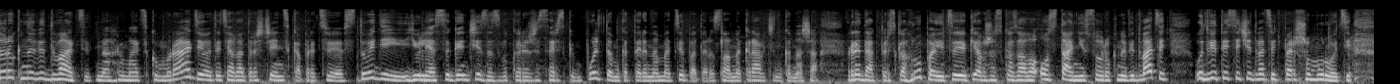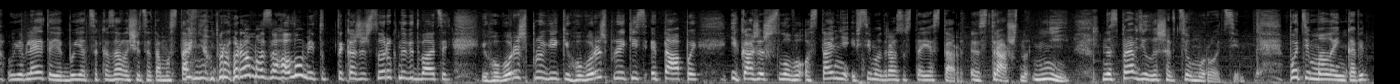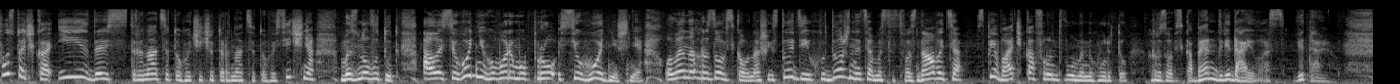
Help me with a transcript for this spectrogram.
40 нові 20 на громадському радіо. Тетяна Трощинська працює в студії. Юлія Сиганчі за звукорежисерським пультом. Катерина Мацюпа та Руслана Кравченко, наша редакторська група. І це, як я вже сказала, останні 40 нові 20 у 2021 році. Уявляєте, якби я це казала, що це там остання програма загалом, і тут ти кажеш 40 нові 20, і говориш про вік, і говориш про якісь етапи, і кажеш слово останнє, і всім одразу стає стар е, страшно. Ні, насправді лише в цьому році. Потім маленька відпусточка, і десь 13 чи 14 січня ми знову тут. Але сьогодні говоримо про сьогоднішнє. Олена Грозовська у нашій студії, художниця, мистецтвознавиця, співачка фронтвумен гурту Грозовська Бенд. Вітаю вас! Вітаю.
